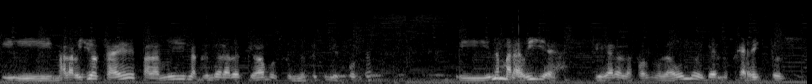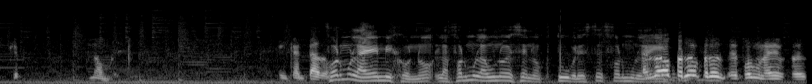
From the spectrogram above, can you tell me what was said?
Y maravillosa, ¿eh? Para mí la primera vez que vamos con mi esposa y mi esposa. Y una maravilla llegar a la Fórmula 1 y ver los carritos. Qué nombre. Encantado. Fórmula E, mijo, no. La Fórmula 1 es en octubre. Esta es Fórmula E. Perdón, perdón, perdón, eh, Fórmula E, pues,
